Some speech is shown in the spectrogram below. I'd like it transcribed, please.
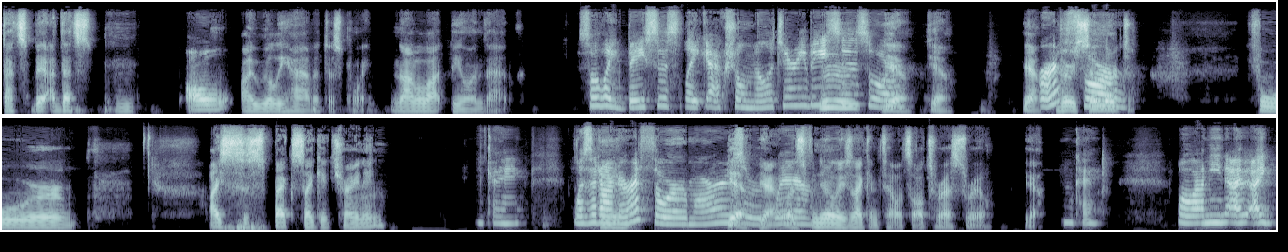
that's that's all I really have at this point. Not a lot beyond that. So, like basis, like actual military mm-hmm. bases, mm-hmm. or yeah, yeah, yeah, very similar or... to for. I suspect psychic training. Okay. Was it on Earth or Mars yeah, or yeah, where? as nearly as I can tell, it's all terrestrial. Yeah. Okay. Well, I mean, I, I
